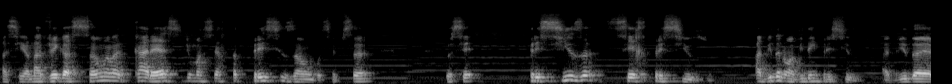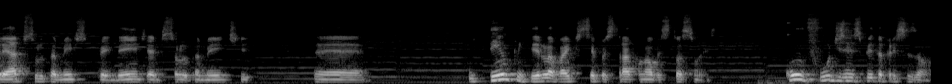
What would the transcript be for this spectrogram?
Assim, a navegação ela carece de uma certa precisão. Você precisa, você precisa ser preciso. A vida não, a vida é imprecisa. A vida é absolutamente surpreendente, é absolutamente é, o tempo inteiro ela vai te sequestrar com novas situações. Kung Fu diz respeito à precisão.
